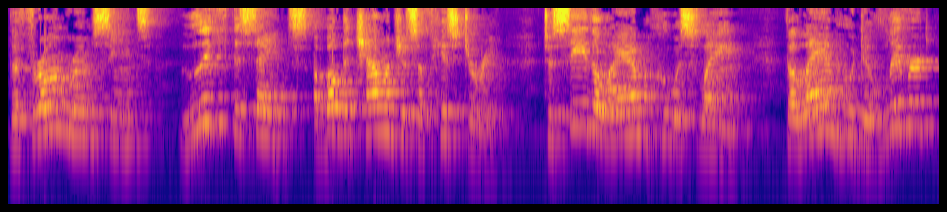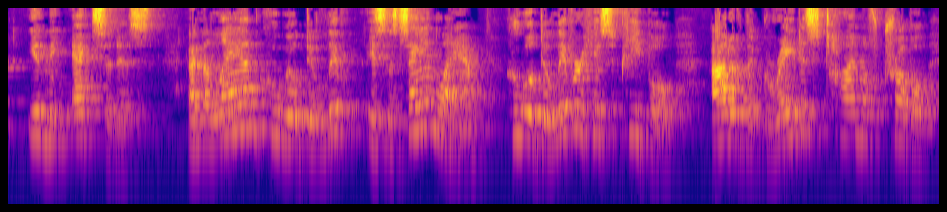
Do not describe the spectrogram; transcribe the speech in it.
the throne room scenes lift the saints above the challenges of history to see the Lamb who was slain, the Lamb who delivered in the Exodus, and the Lamb who will deliver is the same Lamb who will deliver his people out of the greatest time of trouble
